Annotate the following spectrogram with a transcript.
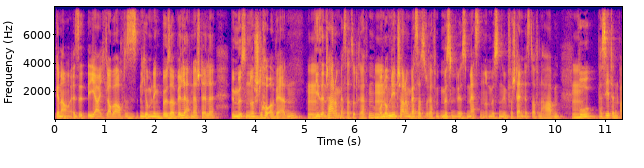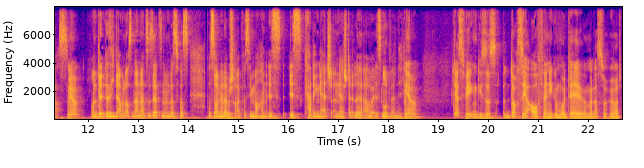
genau, es ist, ja, ich glaube auch, das ist nicht unbedingt böser Wille an der Stelle. Wir müssen nur schlauer werden, hm. diese Entscheidung besser zu treffen. Hm. Und um die Entscheidung besser zu treffen, müssen wir es messen und müssen ein Verständnis davon haben, hm. wo passiert denn was. Ja. Und sich damit auseinanderzusetzen und das, was, was Sonja da beschreibt, was sie machen, ist, ist cutting edge an der Stelle, aber ist notwendig. Ja deswegen dieses doch sehr aufwendige Modell, wenn man das so hört.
